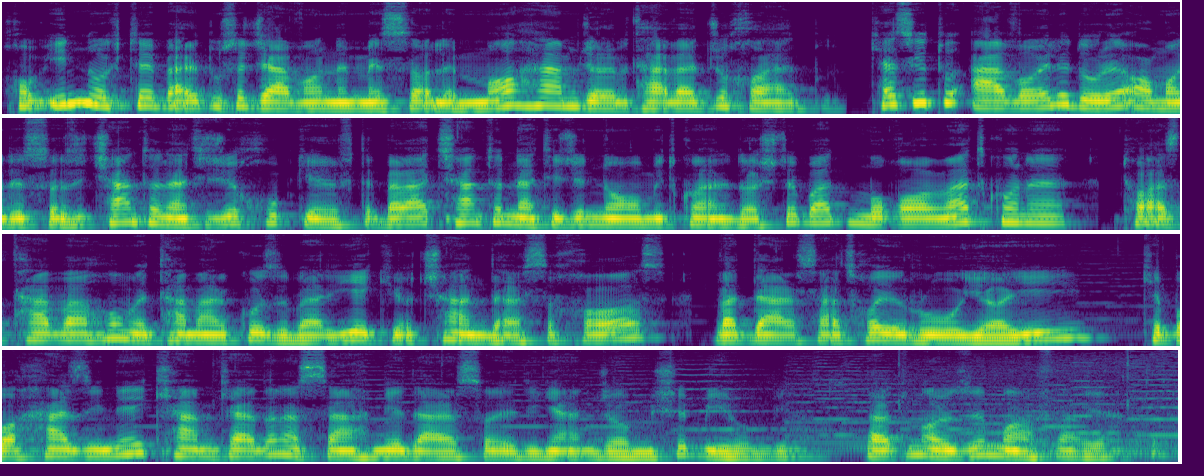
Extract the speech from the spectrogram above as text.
خب این نکته برای دوست جوان مثال ما هم جالب توجه خواهد بود. کسی که تو اوایل دوره آماده سازی چند تا نتیجه خوب گرفته و بعد چند تا نتیجه ناامید کننده داشته باید مقاومت کنه تا از توهم تمرکز بر یک یا چند درس خاص و درصدهای رویایی که با هزینه کم کردن از سهمیه درسهای دیگه انجام میشه بیرون بیاد. براتون آرزوی موفقیت دارم.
